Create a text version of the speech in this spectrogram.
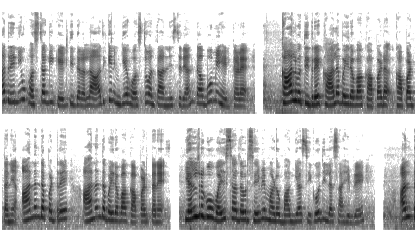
ಆದರೆ ನೀವು ಹೊಸದಾಗಿ ಕೇಳ್ತಿದ್ದೀರಲ್ಲ, ಅದಕ್ಕೆ ನಿಮಗೆ ಹೊಸದು ಅಂತ ಅನ್ನಿಸ್ತಿದೆ ಅಂತ ಭೂಮಿ ಹೇಳ್ತಾಳೆ. ಕಾಲು ಒತ್ತಿದ್ರೆ ಕಾಲಭೈರವ ಕಾಪಾಡ, ಕಾಪಾಡ್ತಾನೆ, ಆನಂದ ಪಟ್ಟರೆ ಆನಂದ ಭೈರವ ಕಾಪಾಡ್ತಾನೆ. ಎಲ್ರಿಗೂ ವಯಸ್ಸಾದವ್ರ ಸೇವೆ ಮಾಡೋ ಭಾಗ್ಯ ಸಿಗೋದಿಲ್ಲ ಸಾಹೇಬ್ರೆ. ಅಂತ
